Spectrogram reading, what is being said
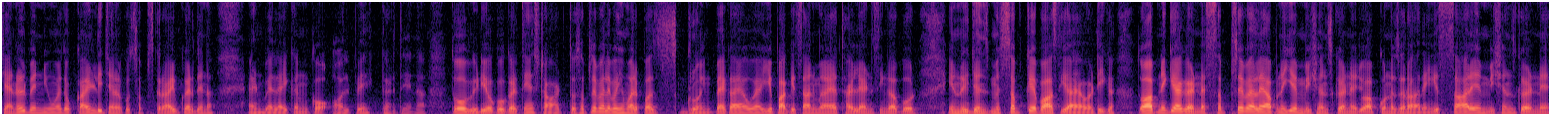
चैनल पे न्यू हैं तो काइंडली चैनल को सब्सक्राइब कर देना एंड बेल आइकन को ऑल पे कर देना। तो वीडियो को करते हैं स्टार्ट तो सबसे पहले भाई हमारे पास ग्रोइंग पैक आया हुआ है। ये पाकिस्तान में आया, थाईलैंड, सिंगापुर, इन रीजन्स में सबके पास ही आया हुआ है ठीक है? तो आपने क्या करना है? सबसे पहले आपने ये मिशंस करने जो आपको नज़र आ रहे हैं, ये सारे मिशंस करने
